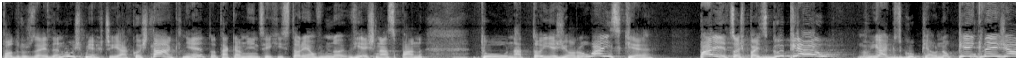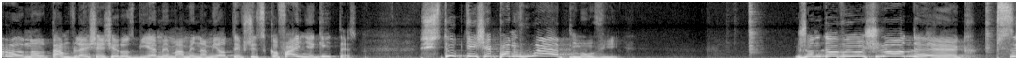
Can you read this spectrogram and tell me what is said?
podróż za jeden uśmiech, czy jakoś tak, nie? To taka mniej więcej historia. Mówimy, no wieź nas pan tu nad to jezioro Łańskie. Panie, coś pań zgupiał? No jak zgupiał? No piękne jezioro, no tam w lesie się rozbijemy, mamy namioty, wszystko fajnie, gites. Stuknij się pan w łeb, mówi. Rządowy ośrodek! Psy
